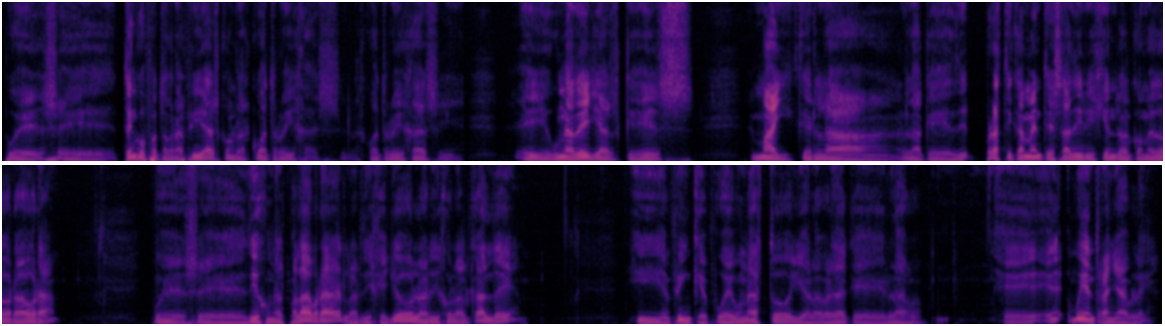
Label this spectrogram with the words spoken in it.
pues eh, tengo fotografías con las cuatro hijas, las cuatro hijas, y, eh, una de ellas que es May, que es la, la que prácticamente está dirigiendo el comedor ahora, pues eh, dijo unas palabras, las dije yo, las dijo el alcalde, y en fin, que fue un acto y a la verdad que muy entrañable.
